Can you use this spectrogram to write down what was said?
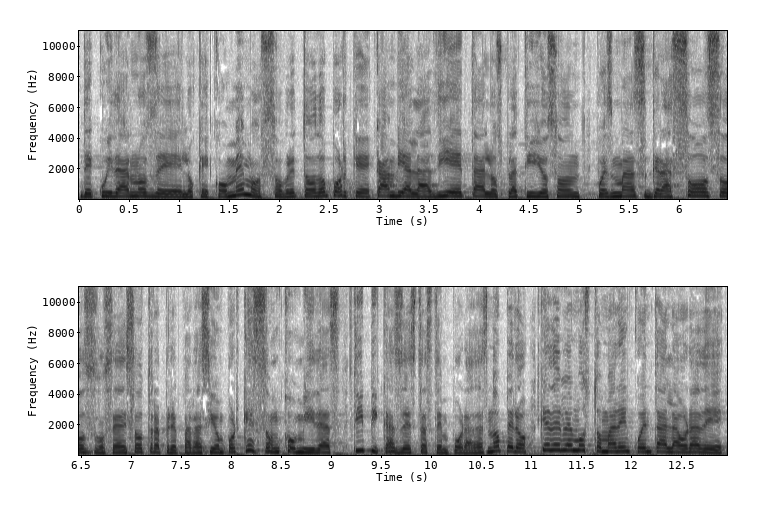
de cuidarnos de lo que comemos, sobre todo porque cambia la dieta, los platillos son pues más grasosos, o sea, es otra preparación porque son comidas típicas de estas temporadas, ¿no? Pero, ¿qué debemos tomar en cuenta a la hora de,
